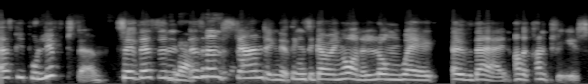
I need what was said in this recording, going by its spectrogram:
as people lived them so there's an yeah. there's an understanding that things are going on a long way over there in other countries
